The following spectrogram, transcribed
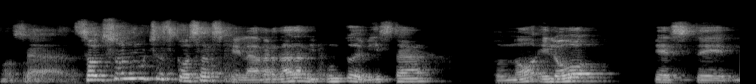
O sea, son, son muchas cosas que la verdad a mi punto de vista, pues no. Y luego este,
